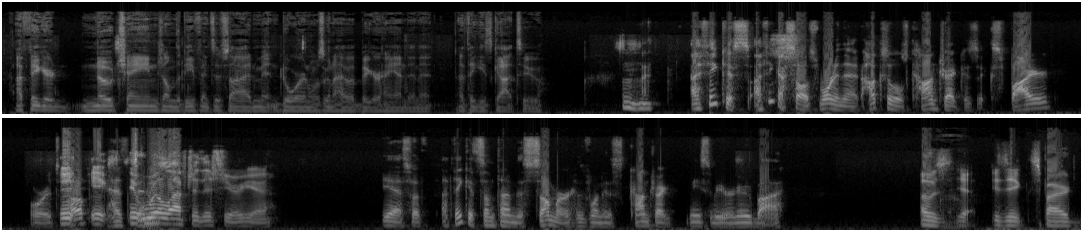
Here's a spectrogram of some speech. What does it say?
I figured no change on the defensive side meant Doeren was going to have a bigger hand in it. I think he's got to. Mhm. I think it's. I think I saw this morning that Huxtable's contract is expired, or it's it, up. it, has it been- will after this year. Yeah, Yeah, so I think it's sometime this summer is when his contract needs to be renewed by. Oh, is yeah? Is it expired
